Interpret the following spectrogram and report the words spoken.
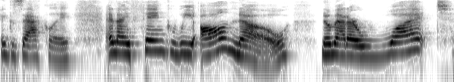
Exactly. And I think we all know no matter what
